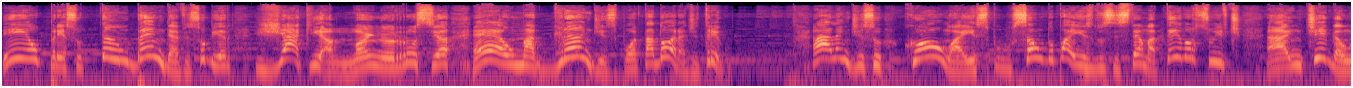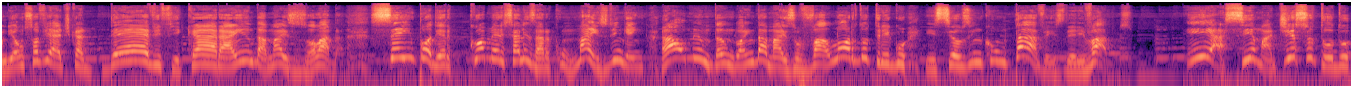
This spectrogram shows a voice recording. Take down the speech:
e o preço também deve subir, já que a mãe Rússia é uma grande exportadora de trigo. Além disso, com a expulsão do país do sistema Taylor Swift, a antiga União Soviética deve ficar ainda mais isolada, sem poder comercializar com mais ninguém, aumentando ainda mais o valor do trigo e seus incontáveis derivados. E acima disso tudo,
